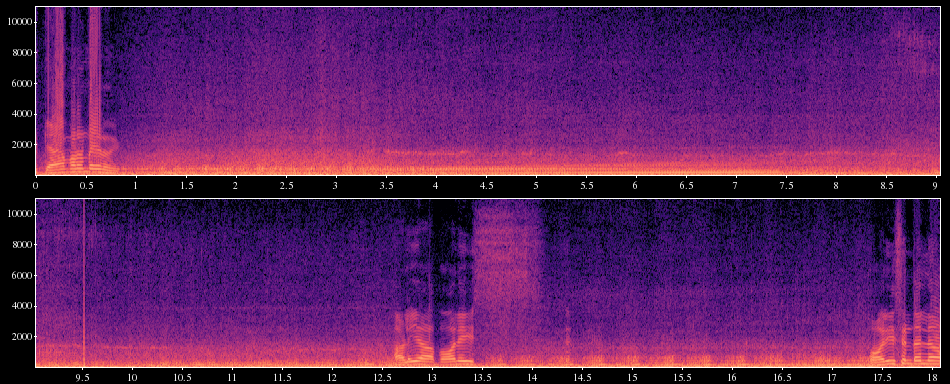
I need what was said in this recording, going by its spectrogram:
ക്യാമറ ഉണ്ടായിരുന്നു. അളിയ പോലീസ്. പോലീസ് ഉണ്ടല്ലോ.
